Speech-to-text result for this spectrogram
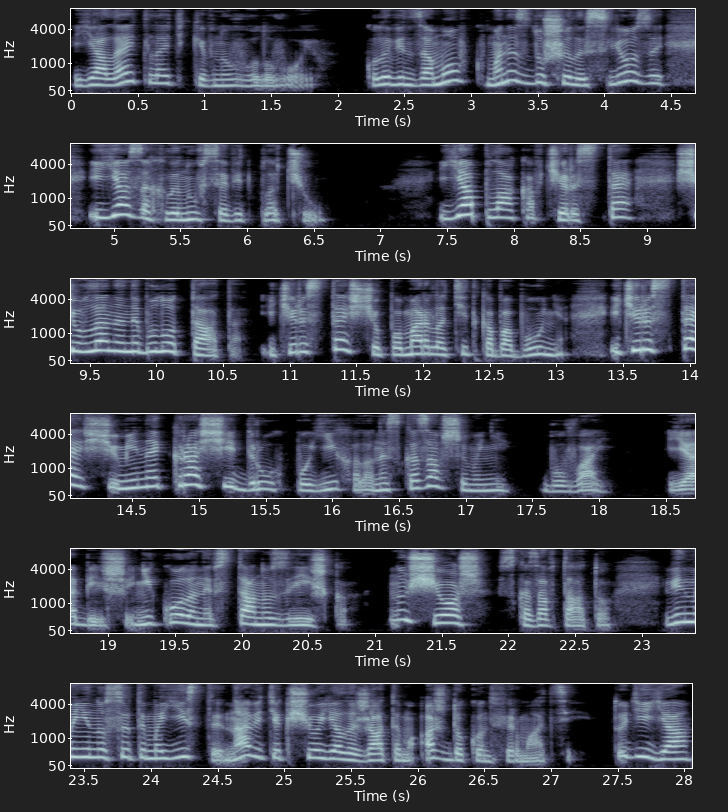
Я ледь-ледь кивнув головою. Коли він замовк, мене здушили сльози, і я захлинувся від плачу. Я плакав через те, що в Лени не було тата, і через те, що померла тітка бабуня, і через те, що мій найкращий друг поїхала, не сказавши мені бувай. Я більше ніколи не встану з ліжка. Ну що ж, сказав тато, він мені носитиме їсти, навіть якщо я лежатиму аж до конфірмації. Тоді я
